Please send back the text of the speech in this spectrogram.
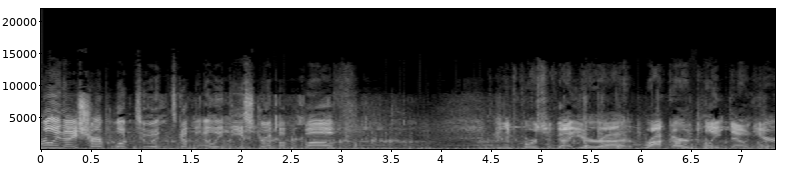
really nice sharp look to it. It's got the LED strip up above. And of course we've got your uh, rock guard plate down here.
